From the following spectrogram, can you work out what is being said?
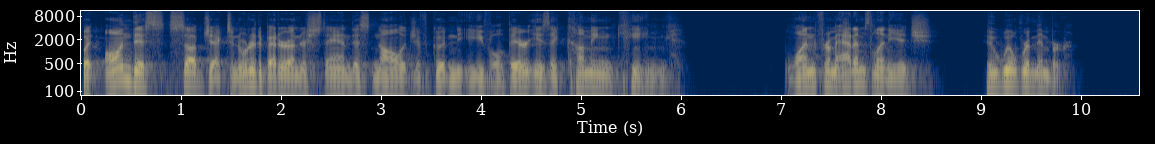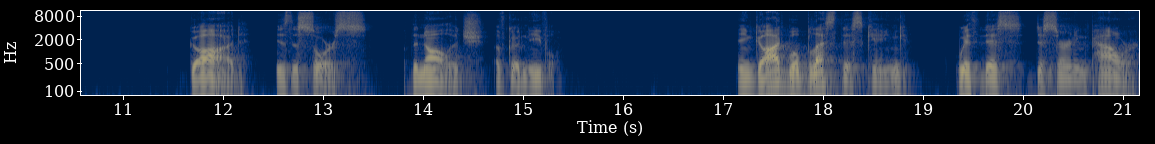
But on this subject, in order to better understand this knowledge of good and evil, there is a coming king one from Adam's lineage, who will remember God is the source of the knowledge of good and evil. And God will bless this king with this discerning power.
